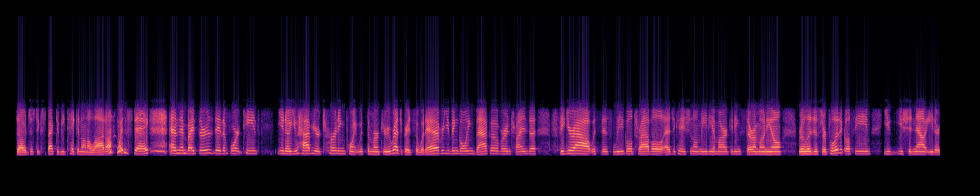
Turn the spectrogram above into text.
so just expect to be taken on a lot on Wednesday, and then by Thursday, the 14th you know you have your turning point with the mercury retrograde. So whatever you've been going back over and trying to figure out with this legal travel educational media marketing ceremonial religious or political theme you you should now either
